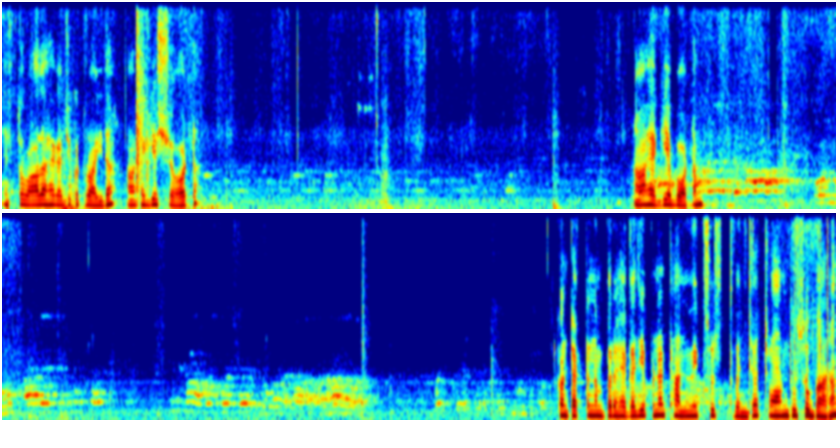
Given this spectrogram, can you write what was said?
ਇਸ ਤੋਂ ਬਾਅਦ ਆ ਹੈਗਾ ਜੀ ਕਟਰਾਈ ਦਾ ਆ ਹੈਗੀ ਹੈ ਸ਼ਰਟ ਆ ਹੈਗੀ ਆ ਬਾਟਮ ਕੰਟੈਕਟ ਨੰਬਰ ਹੈਗਾ ਜੀ ਆਪਣਾ 9815 64212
